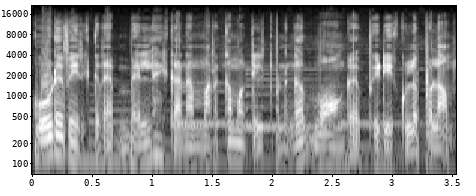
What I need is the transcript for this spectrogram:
கூடவே இருக்கிற பெல் ஐக்கானை மறக்காமல் கிளிக் பண்ணுங்கள் வாங்க வீடியோக்குள்ளே போகலாம்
